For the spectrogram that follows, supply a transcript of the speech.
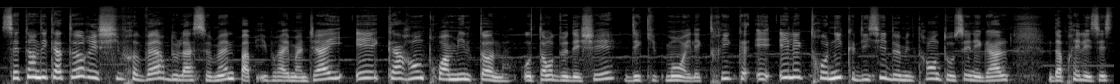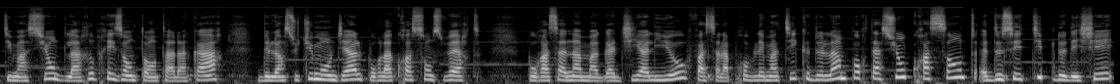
Cet indicateur et chiffre vert de la semaine, Pape Ibrahim Adjaï, est 43 000 tonnes. Autant de déchets, d'équipements électriques et électroniques d'ici 2030 au Sénégal, d'après les estimations de la représentante à Dakar de l'Institut mondial pour la croissance verte. Pour Asana Magadji Alio, face à la problématique de l'importation croissante de ces types de déchets,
